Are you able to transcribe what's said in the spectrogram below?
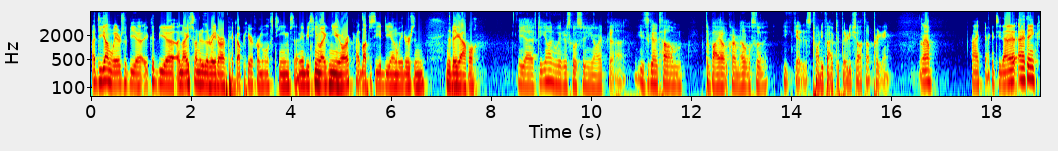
Uh, Dion Waiters would be a. It could be a, a nice under the radar pickup here for most teams. Uh, maybe a team like New York. I'd love to see a Dion Waiters in, in the Big Apple. Yeah, if Dion Waiters goes to New York, uh, he's going to tell him to buy out Carmelo so he can get his 25 to 30 shots up per game. Yeah, I, I can see that, and I, and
